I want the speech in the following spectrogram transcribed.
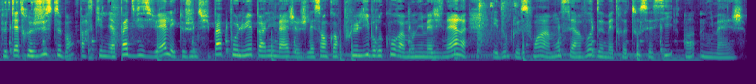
Peut-être justement parce qu'il n'y a pas de visuel et que je ne suis pas polluée par l'image. Je laisse encore plus libre cours à mon imaginaire et donc le soin à mon cerveau de mettre tout ceci en image.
